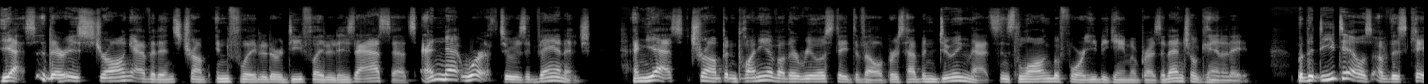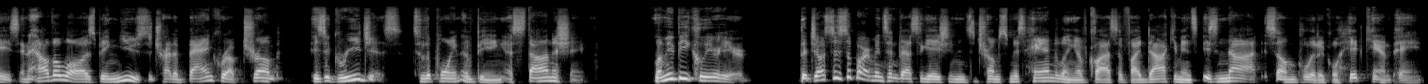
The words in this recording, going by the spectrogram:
Yes, there is strong evidence Trump inflated or deflated his assets and net worth to his advantage. And yes, Trump and plenty of other real estate developers have been doing that since long before he became a presidential candidate. But the details of this case and how the law is being used to try to bankrupt Trump is egregious to the point of being astonishing. Let me be clear here. The Justice Department's investigation into Trump's mishandling of classified documents is not some political hit campaign,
